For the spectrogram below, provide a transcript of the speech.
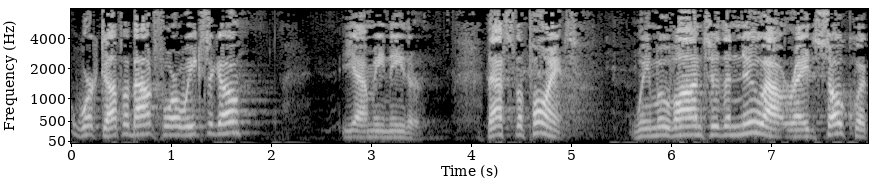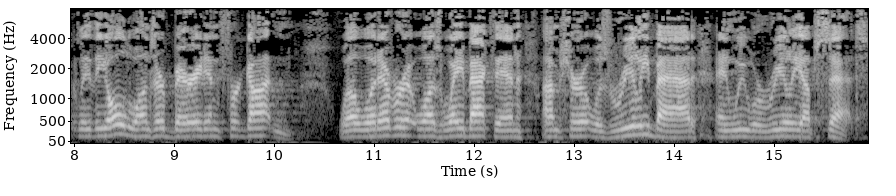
worked up about four weeks ago? Yeah, me neither. That's the point. We move on to the new outrage so quickly, the old ones are buried and forgotten. Well, whatever it was way back then, I'm sure it was really bad and we were really upset.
